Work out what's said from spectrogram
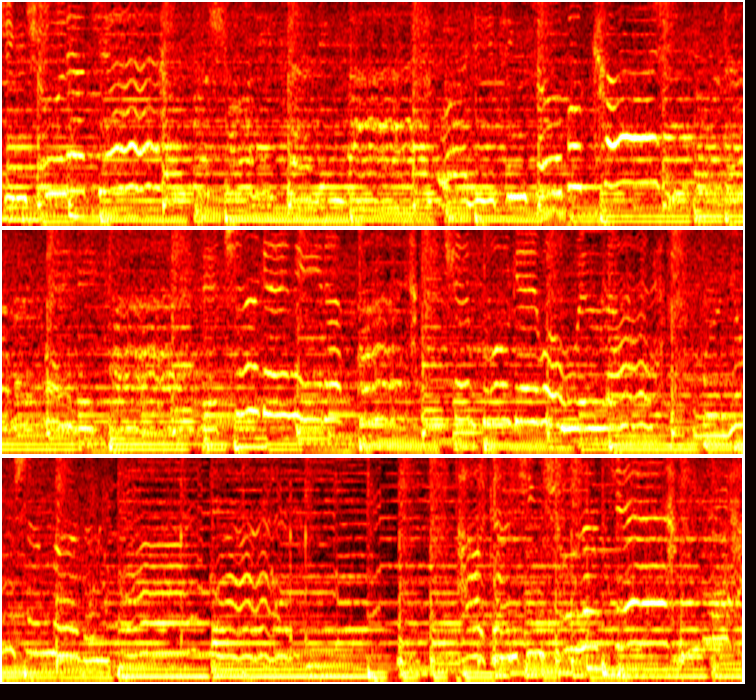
清楚了解，我说你才明白，我已经走不开，幸福的门会离开，别只给你的爱，却不给我未来，我用什么等待？怕感情出了界，你还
